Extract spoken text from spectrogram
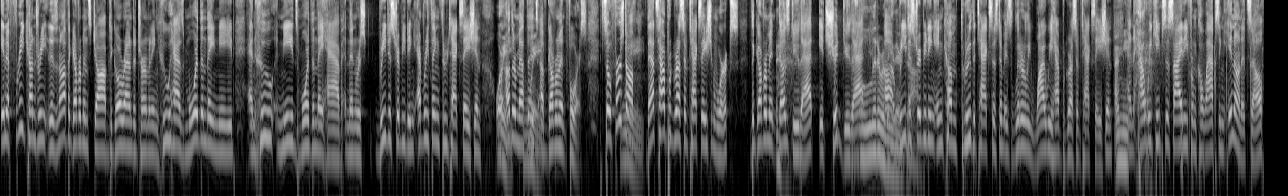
In a free country, it is not the government's job to go around determining who has more than they need and who needs more than they have, and then res- redistributing everything through taxation or Wait, other methods wait. of government force. So first off, that's how progressive taxation works. The government does do that. It should do that. literally Uh, their job. redistributing income through the tax system is literally why we have progressive taxation I mean- and how we keep society from collapsing in on itself.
